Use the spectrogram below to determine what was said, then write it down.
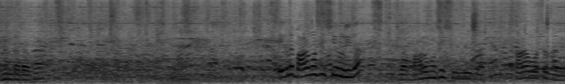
এখানটা দেখো। এগুলো বারো মাসের শিউলি না? বারো মাসের শিউলি সারা বছর হয়।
